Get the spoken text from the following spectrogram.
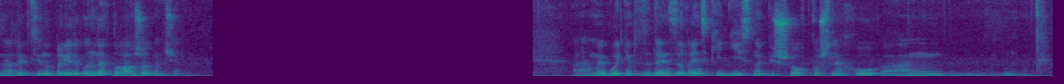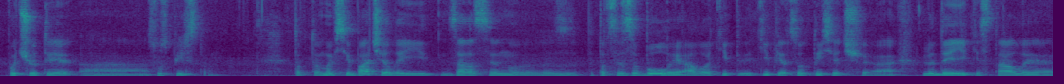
на редакційну політику, не впливав жодним чином. Майбутній президент Зеленський дійсно пішов по шляху почути а, суспільство. Тобто ми всі бачили і зараз ну, про це забули, але ті, ті 500 тисяч е, людей, які стали е,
